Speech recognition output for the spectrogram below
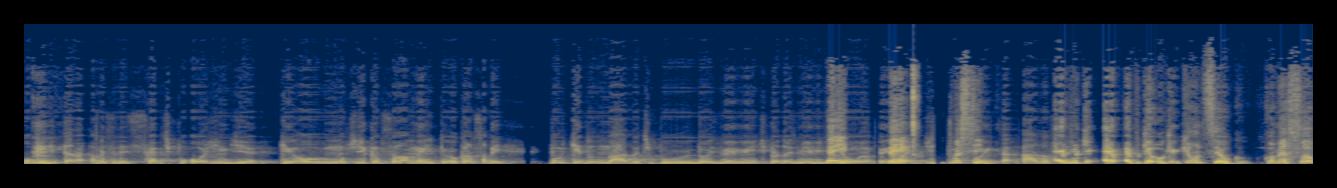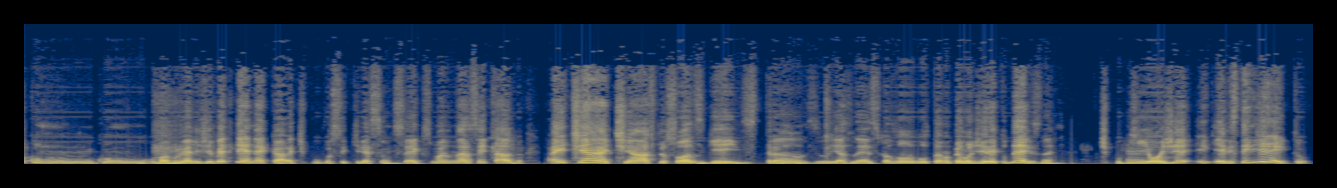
O que que tá na cabeça desses caras, tipo, hoje em dia, que houve um monte de cancelamento? Eu quero saber por que do nada, tipo, 2020 pra 2021 Bem, eu tenho bem, mais de tipo assim, 50 casos assim. É porque, é, é porque o que, que aconteceu? Co- Começou com, com o bagulho LGBT, né, cara? Tipo, você queria ser um sexo, mas não era aceitado. Aí tinha, tinha as pessoas gays, trans e as lésbicas lu- lutando pelo direito deles, né? Tipo, que Hum. hoje eles têm direito.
